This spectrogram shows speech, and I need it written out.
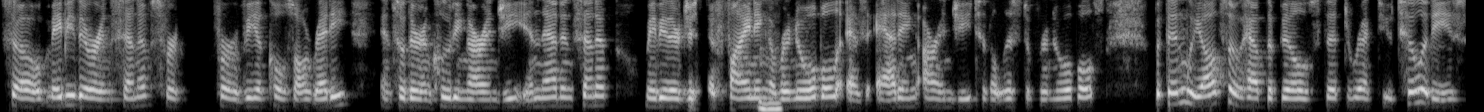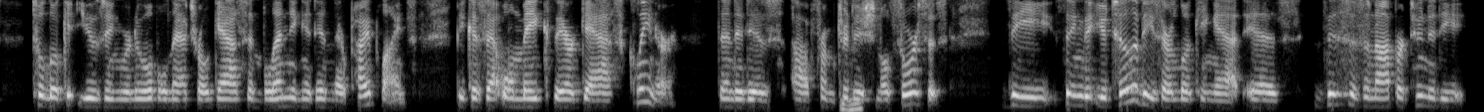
So maybe there are incentives for for vehicles already, and so they're including RNG in that incentive, Maybe they're just defining mm-hmm. a renewable as adding RNG to the list of renewables. But then we also have the bills that direct utilities to look at using renewable natural gas and blending it in their pipelines because that will make their gas cleaner than it is uh, from mm-hmm. traditional sources. The thing that utilities are looking at is this is an opportunity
